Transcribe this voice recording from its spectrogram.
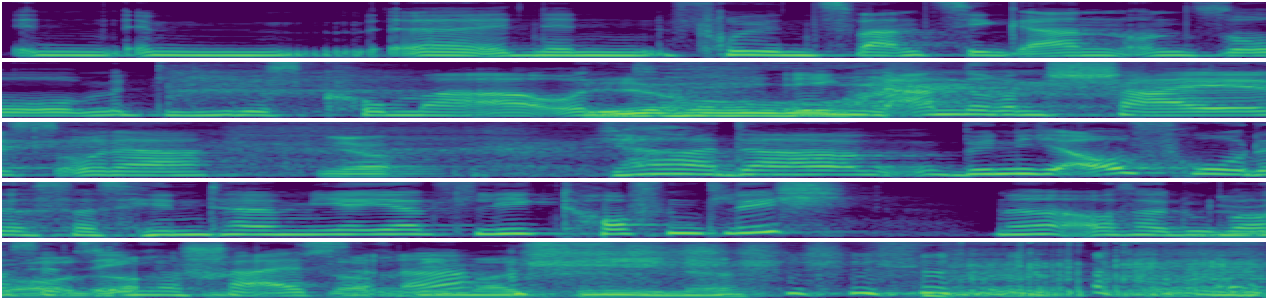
in, im, äh, in den frühen Zwanzigern und so mit Liebeskummer und Yo. irgendeinen anderen Scheiß oder ja. ja, da bin ich auch froh, dass das hinter mir jetzt liegt, hoffentlich. Ne? Außer du baust ja, jetzt sag, irgendeine Scheiße, sag ne? Niemals nie, ne?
